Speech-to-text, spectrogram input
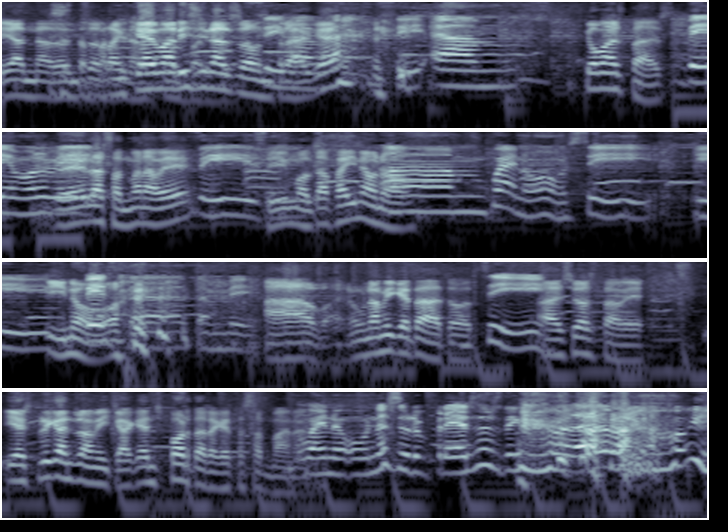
Ariadna, doncs arrenquem original futbol. Sí, va, soundtrack, va. eh? Sí, um, Com estàs? bé, molt bé. Bé, la setmana bé? Sí, sí. Sí, molta feina o no? Um, bueno, sí. I, I no. festa, també. Ah, bueno, una miqueta de tot. Sí. Això està bé. I explica'ns una mica, què ens portes aquesta setmana? Bueno, una sorpresa estic preparada per avui.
